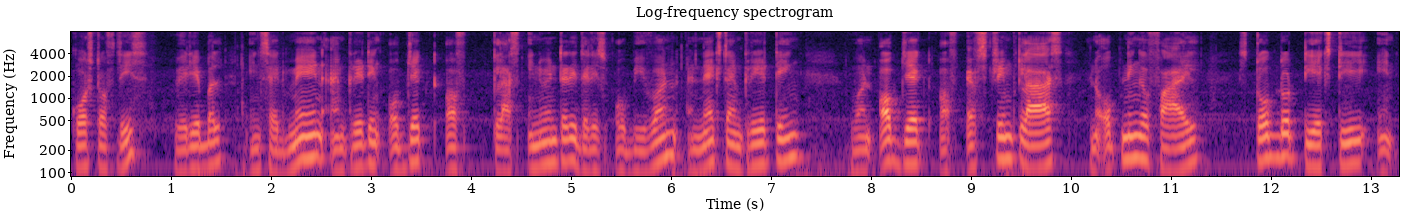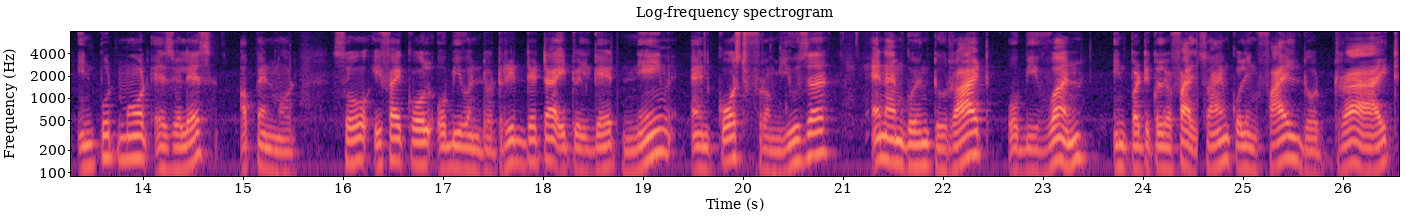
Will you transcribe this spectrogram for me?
cost of this variable. Inside main I am creating object of class inventory that is ob1 and next I am creating one object of fstream class and opening a file stock.txt in input mode as well as append mode. So if i call ob1.read data it will get name and cost from user and i'm going to write ob1 in particular file. So i'm calling file.write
